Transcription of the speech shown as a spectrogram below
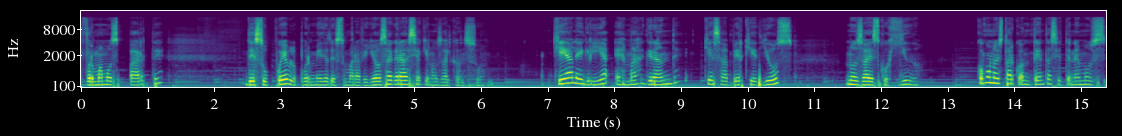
formamos parte de su pueblo por medio de su maravillosa gracia que nos alcanzó. ¿Qué alegría es más grande que saber que Dios nos ha escogido? ¿Cómo no estar contenta si tenemos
